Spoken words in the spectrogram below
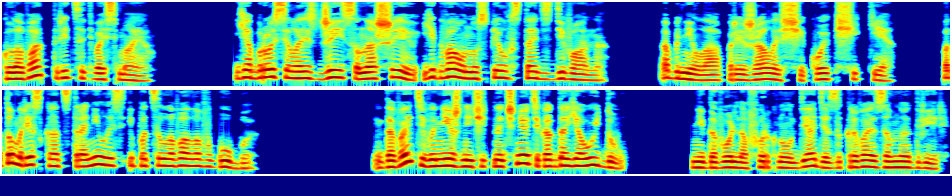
Глава 38. Я бросилась Джейсу на шею, едва он успел встать с дивана. Обняла, прижала щекой к щеке. Потом резко отстранилась и поцеловала в губы. «Давайте вы нежничать начнете, когда я уйду», Недовольно фыркнул дядя, закрывая за мной дверь.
